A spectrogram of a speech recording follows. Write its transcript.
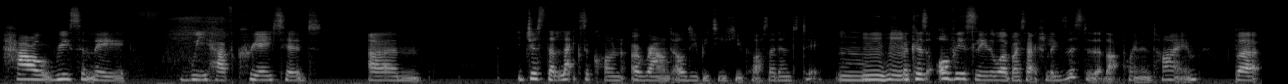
how recently we have created um, just the lexicon around LGBTQ plus identity. Mm-hmm. Because obviously the word bisexual existed at that point in time, but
